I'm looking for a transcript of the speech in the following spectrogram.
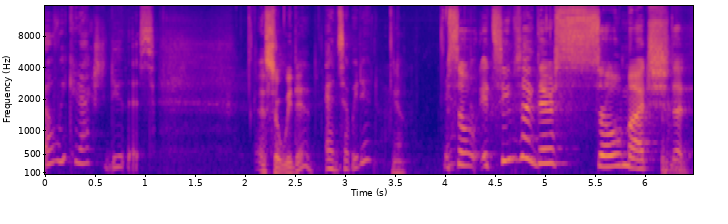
Oh, we could actually do this. So we did. And so we did. Yeah. So it seems like there's so much that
